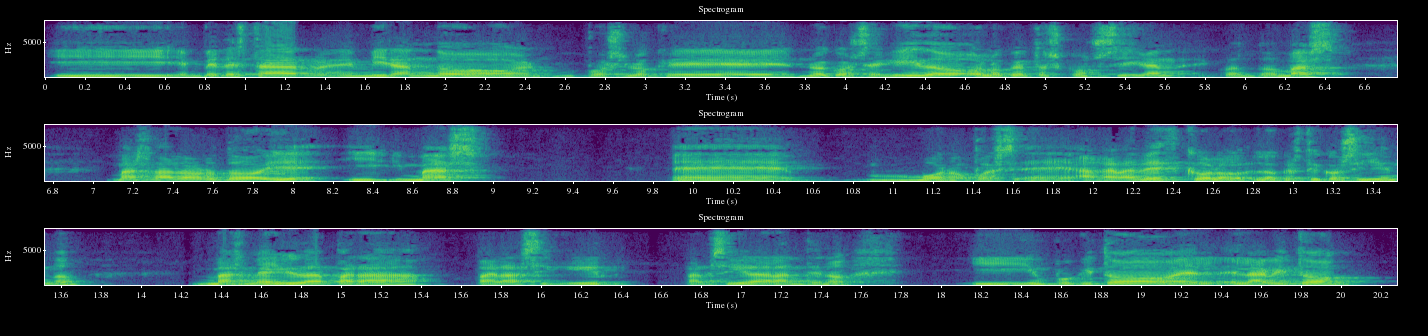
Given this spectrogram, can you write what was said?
y en vez de estar eh, mirando pues lo que no he conseguido o lo que otros consiguen, cuanto más, más valor doy y, más, eh, bueno, pues eh, agradezco lo, que estoy consiguiendo, más me ayuda para, para, seguir, para seguir adelante, ¿no? Y un poquito el, hábito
